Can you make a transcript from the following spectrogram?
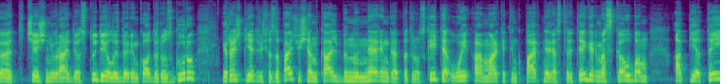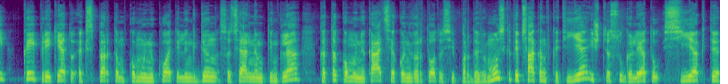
kad čia žinių radijo studijoj laida rinkodaros guru ir aš giedrius juozapavičius šiandien kalbinu neringą petrauskaitę we are marketing partnerę strategę ir mes kalbam apie tai kaip reikėtų ekspertam komunikuoti linkedin socialiniam tinkle kad ta komunikacija konvertuotųsi į pardavimus kitaip sakant kad jie iš tiesų galėtų siekti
